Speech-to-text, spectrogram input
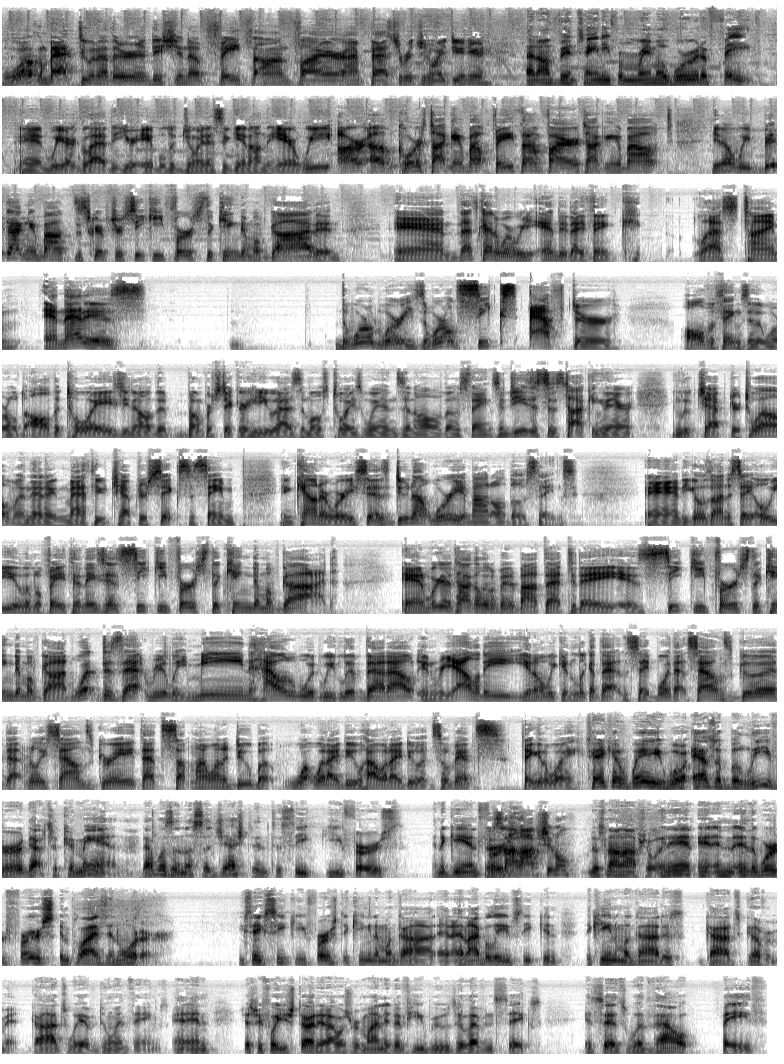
Welcome back to another edition of Faith on Fire. I'm Pastor Richard Hoyt Jr. And I'm Vince Haynie from Rhema Word of Faith. And we are glad that you're able to join us again on the air. We are, of course, talking about Faith on Fire, talking about, you know, we've been talking about the scripture, seek ye first the kingdom of God, and and that's kind of where we ended, I think, last time. And that is the world worries. The world seeks after all the things of the world, all the toys, you know, the bumper sticker, he who has the most toys wins, and all of those things. And Jesus is talking there in Luke chapter 12 and then in Matthew chapter 6, the same encounter where he says, Do not worry about all those things. And he goes on to say, Oh, ye little faith. And he says, Seek ye first the kingdom of God. And we're going to talk a little bit about that today is seek ye first the kingdom of God. What does that really mean? How would we live that out in reality? You know, we can look at that and say, boy, that sounds good. That really sounds great. That's something I want to do, but what would I do? How would I do it? So, Vince, take it away. Take it away. Well, as a believer, that's a command. That wasn't a suggestion to seek ye first. And again, first. It's not optional? That's not optional. And, in, and, and the word first implies an order. He says, Seek ye first the kingdom of God. And, and I believe seeking the kingdom of God is God's government, God's way of doing things. And, and just before you started, I was reminded of Hebrews eleven six. It says, Without faith,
